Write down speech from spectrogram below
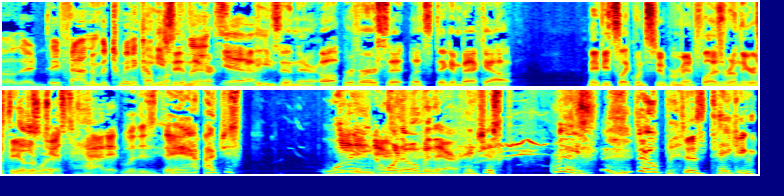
Oh, they they found him between a couple He's of in fleets. there. he's in there. Oh, reverse it. Let's dig him back out. Maybe it's like when Superman flies around the Earth the He's other way. just had it with his day. Yeah, I just. Why are you there. going over there and just? I mean, it's stupid. just taking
